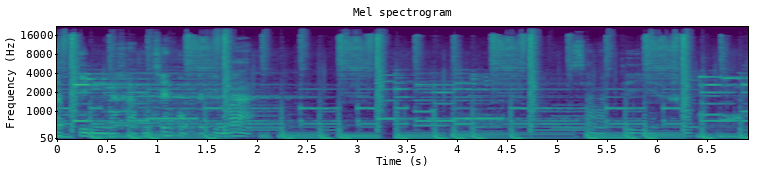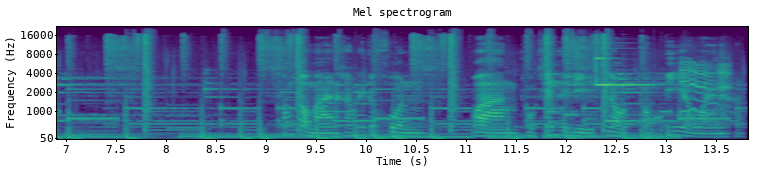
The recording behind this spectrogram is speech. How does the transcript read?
จะพิมพ์นะครับอย่างเช่นผมจะพิมพ์ว่าสวัสดีครับช่องต่อมานะครับให้ นวางโทเค็น ID ที่เรา Copy เอาไว้นะครับ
